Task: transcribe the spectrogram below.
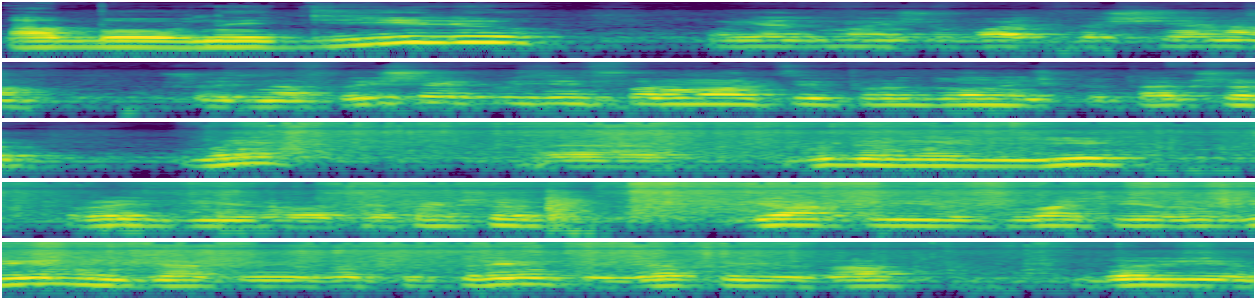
або в неділю. Я думаю, що батько ще нам щось напише, якусь інформацію про донечку. Так що ми е, будемо її розігрувати. Так що дякую вашій родині, дякую за підтримку, дякую за довіру.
